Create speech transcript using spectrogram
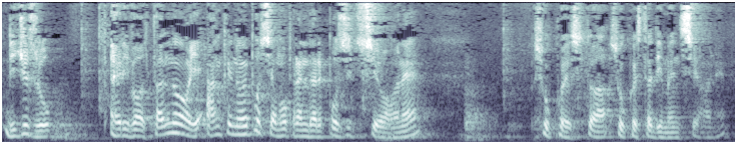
di Gesù è rivolta a noi, anche noi possiamo prendere posizione su questa, su questa dimensione.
